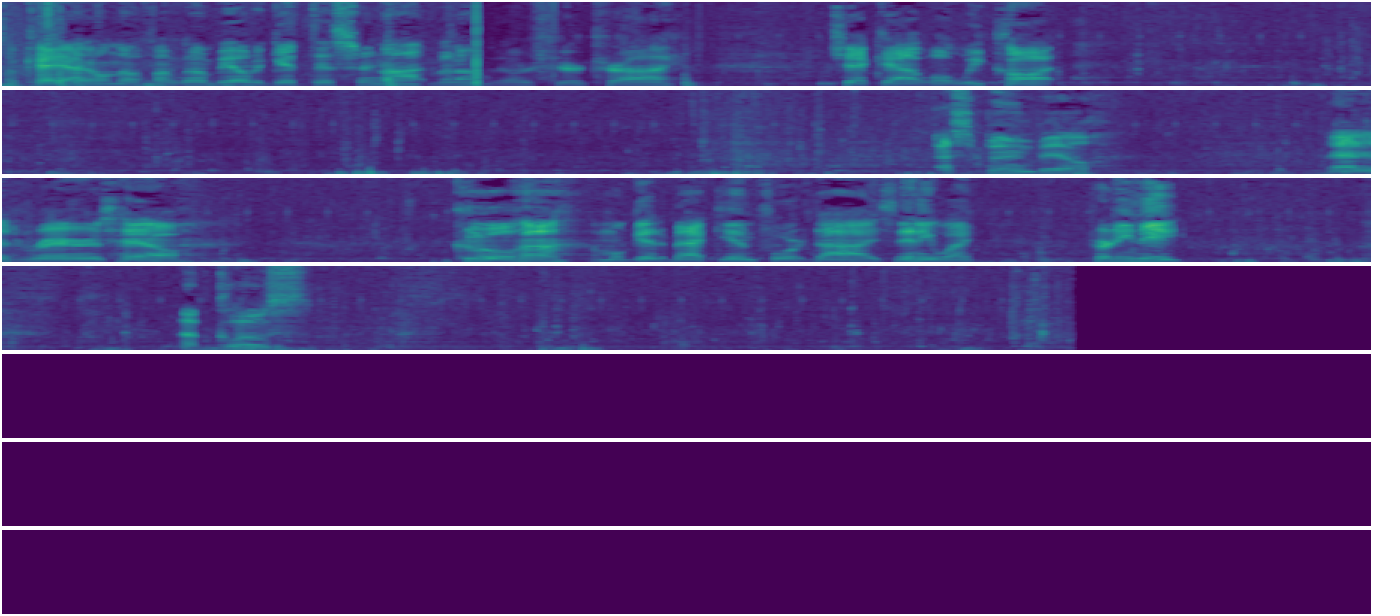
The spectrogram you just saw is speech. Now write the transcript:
Okay, I don't know if I'm going to be able to get this or not, but I'm going to sure try. Check out what we caught. A spoonbill. That is rare as hell. Cool, huh? I'm going to get it back in before it dies. Anyway, pretty neat. Up close.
